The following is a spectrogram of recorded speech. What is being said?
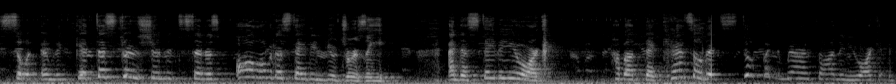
so and we get distribution centers all over the state of New Jersey and the state of New York. How about they cancel that stupid marathon in New York and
